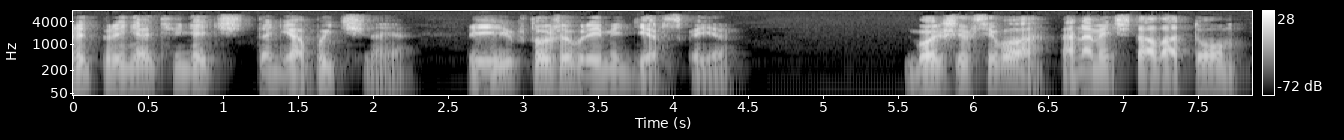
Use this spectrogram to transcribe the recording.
предпринять нечто необычное и в то же время дерзкое. Больше всего она мечтала о том,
